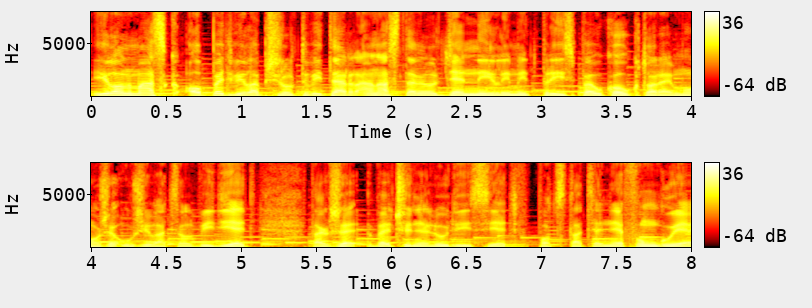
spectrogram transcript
Elon Musk opäť vylepšil Twitter a nastavil denný limit príspevkov, ktoré môže užívateľ vidieť, takže väčšine ľudí sieť v podstate nefunguje.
